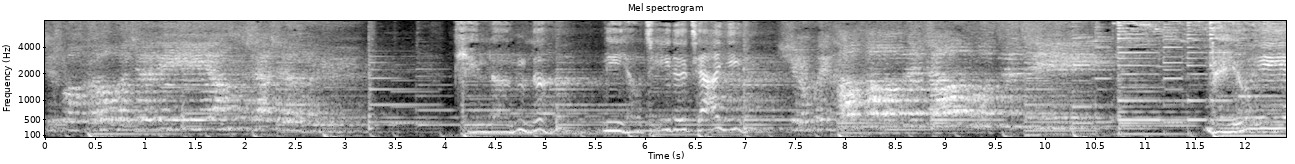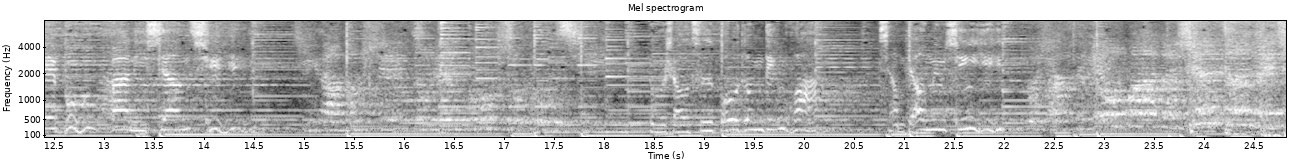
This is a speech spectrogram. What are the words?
是否和我这里一样下着雨？天冷了，你要记得加衣，学会好好的照顾自己。没有你也不把你想起，听到梦时总忍不住呼吸。多少次拨通电话想表明心意，多少次有话都选择没说。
